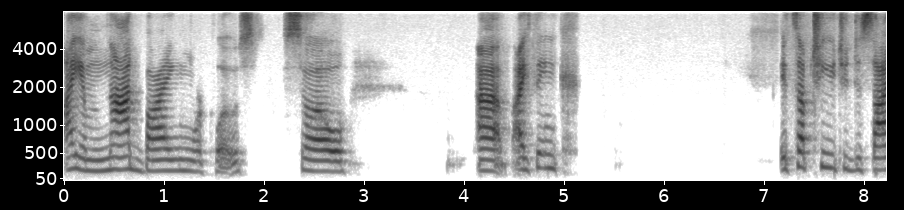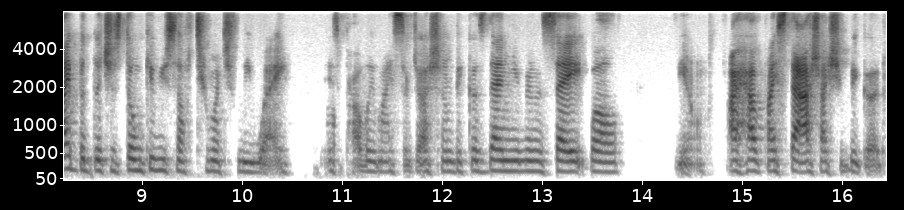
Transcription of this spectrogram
I am not buying more clothes. So uh, I think it's up to you to decide, but just don't give yourself too much leeway, is probably my suggestion, because then you're going to say, well, you know, I have my stash, I should be good.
